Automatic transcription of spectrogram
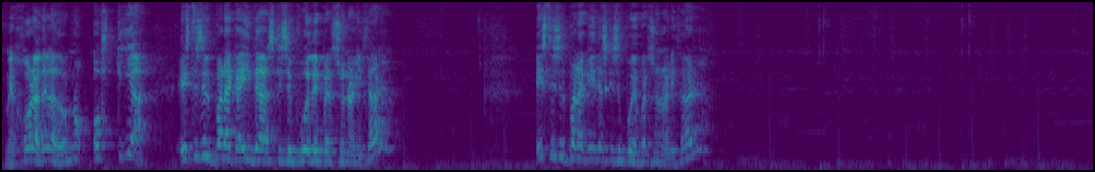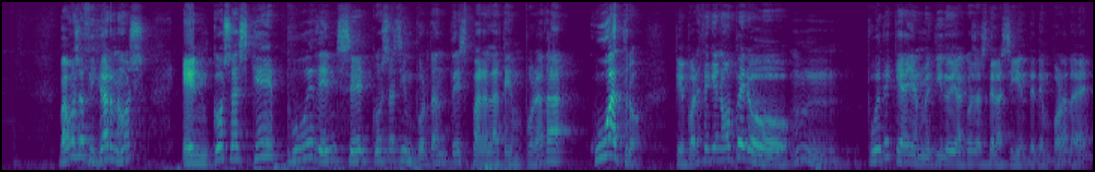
Mejora del adorno ¡Hostia! ¿Este es el paracaídas que se puede personalizar? ¿Este es el paracaídas que se puede personalizar? Vamos a fijarnos en cosas que pueden ser cosas importantes para la temporada 4. Que parece que no, pero... Mmm, puede que hayan metido ya cosas de la siguiente temporada, ¿eh?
